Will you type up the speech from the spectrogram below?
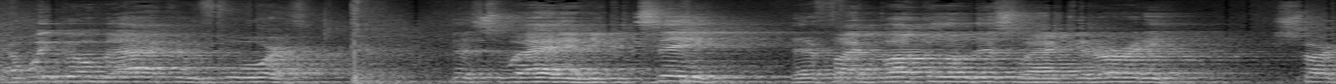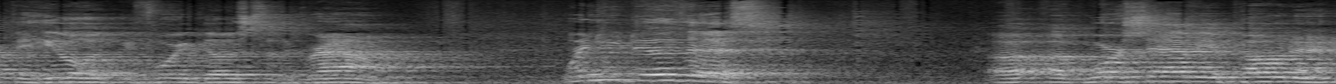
and we go back and forth this way and you can see that if I buckle him this way I could already start the heel hook before he goes to the ground. When you do this, a, a more savvy opponent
